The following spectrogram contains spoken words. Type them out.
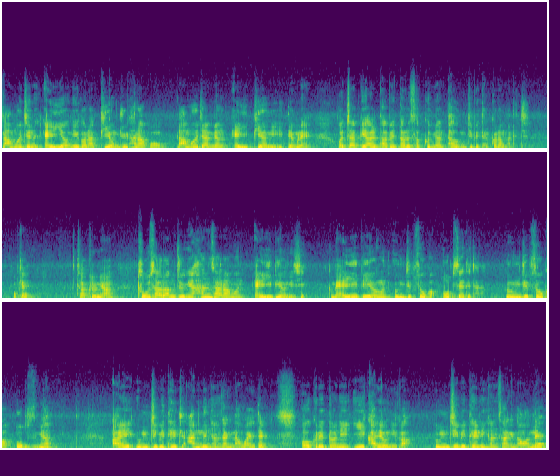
나머지는 A형이거나 B형 중 하나고 나머지 한 명 A, B형이기 때문에 어차피 알파, 베타를 섞으면 다 응집이 될 거란 말이지. 오케이? 자, 그러면 두 사람 중에 한 사람은 A, B형이지. 그럼 A, B형은 응집소가 없어야 되잖아. 그 응집소가 없으면 아예 응집이 되지 않는 현상이 나와야 돼? 어, 그랬더니 이 가영이가 응집이 되는 현상이 나왔네?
